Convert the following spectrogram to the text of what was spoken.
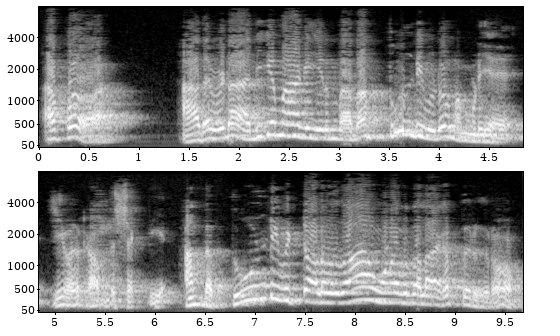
அப்போ அதை விட அதிகமாக இருந்தாதான் தூண்டிவிடும் நம்முடைய ஜீவகாந்த சக்தியை. அந்த தூண்டிவிட்ட அளவுதான் உணர்தலாக பெறுகிறோம்.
